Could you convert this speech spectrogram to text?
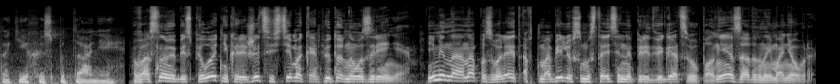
таких испытаний. В основе беспилотника лежит система компьютерного зрения. Именно она позволяет автомобилю самостоятельно передвигаться, выполняя заданные маневры.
